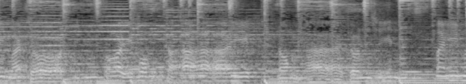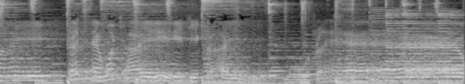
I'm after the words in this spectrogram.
ยมาจอดคอยผมขาย น้องตาจนสิ้นไม่ไม่เหลือแต่หัวใจที่ใครบูดแล้ว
